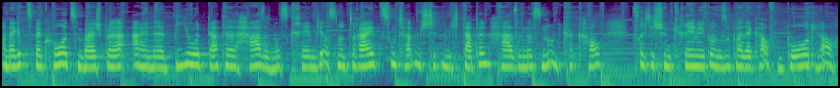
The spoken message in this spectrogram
Und da gibt es bei Co. zum Beispiel eine Bio-Dattel-Haselnusscreme, die aus nur drei Zutaten besteht, nämlich Datteln, Haselnüssen und Kakao. Ist richtig schön cremig und super lecker auf dem Brot oder auch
